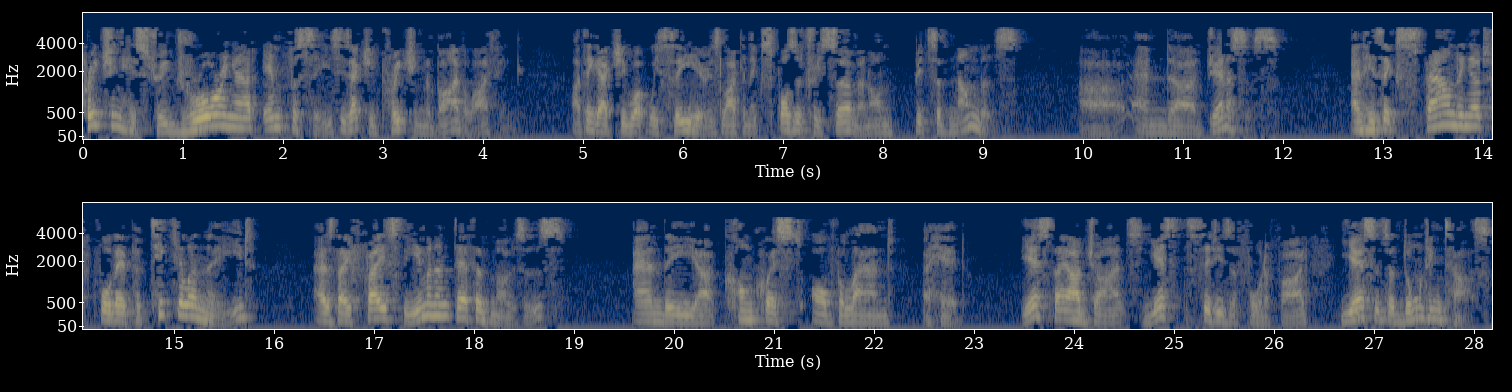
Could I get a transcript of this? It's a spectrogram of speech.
preaching history, drawing out emphases. He's actually preaching the Bible, I think. I think actually what we see here is like an expository sermon on bits of Numbers uh, and uh, Genesis. And he's expounding it for their particular need as they face the imminent death of Moses and the uh, conquest of the land ahead. Yes, they are giants. Yes, the cities are fortified. Yes, it's a daunting task.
